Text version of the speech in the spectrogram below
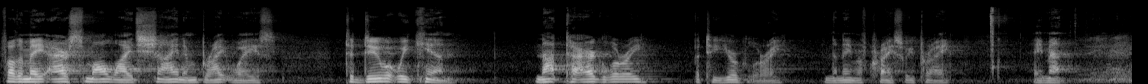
Father, may our small lights shine in bright ways to do what we can, not to our glory, but to your glory. In the name of Christ we pray. Amen. Amen.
